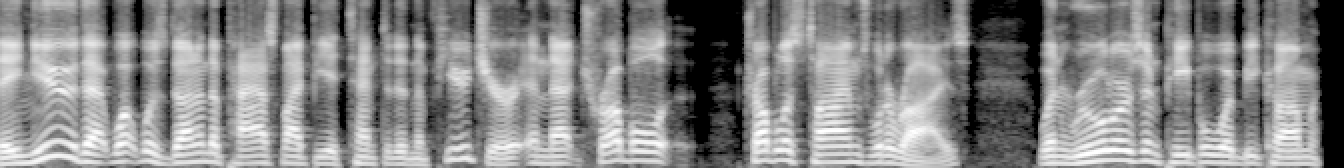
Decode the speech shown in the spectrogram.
They knew that what was done in the past might be attempted in the future, and that trouble, troublous times would arise, when rulers and people would become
